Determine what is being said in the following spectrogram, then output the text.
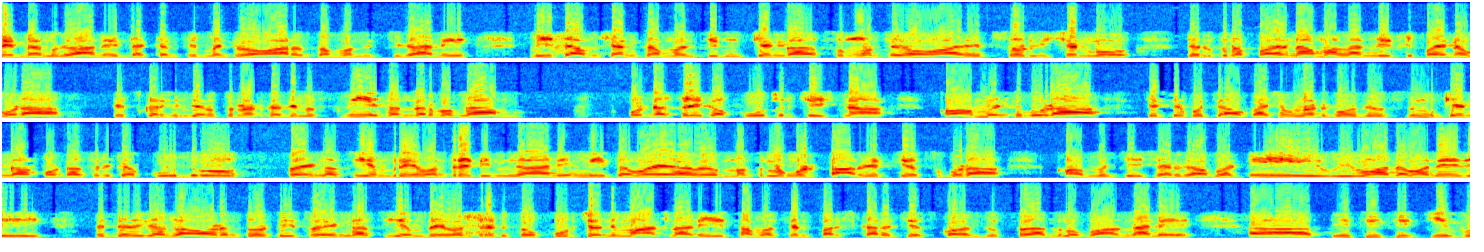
టెండర్లు కానీ డక్కన్ సిమెంట్ వ్యవహారం సంబంధించి కానీ మిగతా అంశానికి సంబంధించి ముఖ్యంగా సుమంత్ వ్యవహార ఎపిసోడ్ విషయంలో జరుగుతున్న పరిణామాలన్నిటిపైన కూడా డిస్కషన్ జరుగుతున్నట్టుగా తెలుస్తుంది. ఈ సందర్భంగా కొండా కూతురు చేసిన కామెంట్స్ కూడా చర్చకు వచ్చే అవకాశం ఉన్నట్టుగా తెలుస్తుంది. ముఖ్యంగా కొండా కూతురు స్వయంగా సీఎం రేవంత్ రెడ్డిని కానీ మిగతా మంత్రులను కూడా టార్గెట్ చేస్తూ కూడా కామెంట్ చేశారు కాబట్టి ఈ వివాదం అనేది పెద్దదిగా కావడంతో స్వయంగా సీఎం రేవంత్ రెడ్డితో కూర్చొని మాట్లాడి ఈ సమస్యను పరిష్కారం చేసుకోవాలని చూస్తారు అందులో భాగంగానే పిసిసి చీఫ్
